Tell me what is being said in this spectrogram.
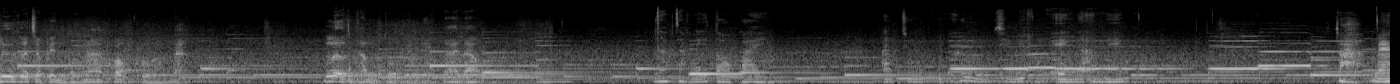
ลือก็จะเป็นหัวหน้าครอบครัวนะ เลิกทำตัวเป็นเด็กได้แล้ว จากนี้ต่อไป อาจูคือครึ่งชีวิตของเองนะอาเม้งจ้าแม่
